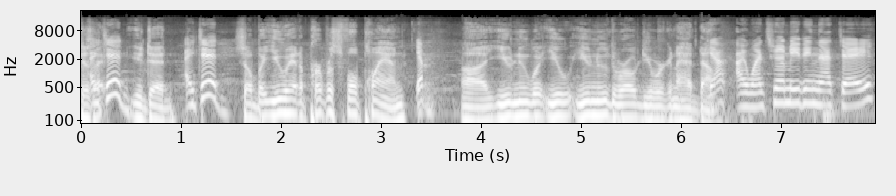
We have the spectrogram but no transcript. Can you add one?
I, did. You did. I did. So, but you had a purposeful plan. Yep. Uh, you knew what you you knew the road you were going to head down. Yeah, I went to a meeting that day,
